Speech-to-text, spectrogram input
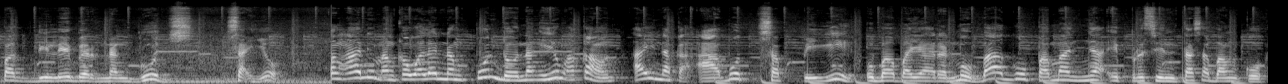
pag-deliver ng goods sa iyo. Pang-anim, ang kawalan ng pundo ng iyong account ay nakaabot sa piyi o babayaran mo bago pa man niya ipresenta sa bangko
